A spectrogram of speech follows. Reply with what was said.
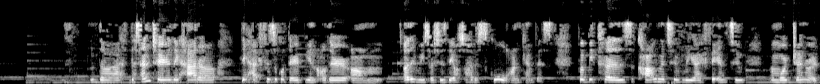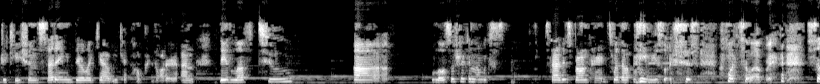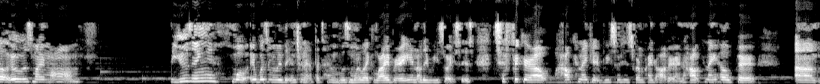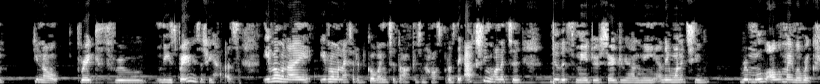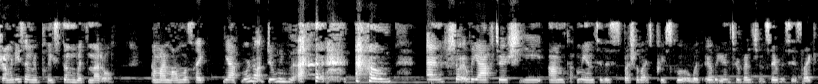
the the center they had a they had physical therapy and other um, other resources. They also had a school on campus, but because cognitively I fit into a more general education setting, they're like, yeah, we can't help your daughter. And they left two uh, low socioeconomic status brown parents without any resources whatsoever. so it was my mom using well it wasn't really the internet at that time it was more like library and other resources to figure out how can i get resources for my daughter and how can i help her um you know break through these barriers that she has. Even when I even when I started going to doctors and hospitals, they actually wanted to do this major surgery on me and they wanted to remove all of my lower extremities and replace them with metal. And my mom was like, "Yeah, we're not doing that." um, and shortly after, she um, got me into this specialized preschool with early intervention services like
